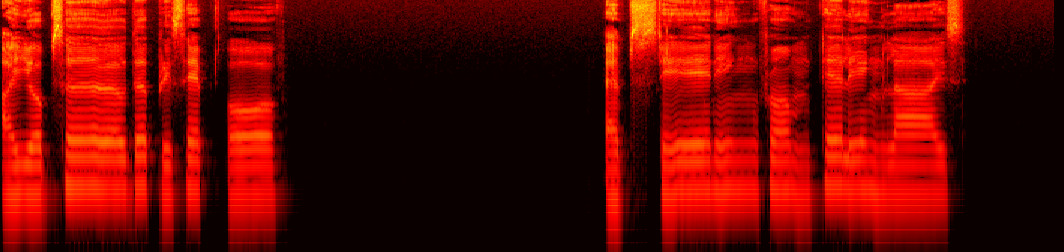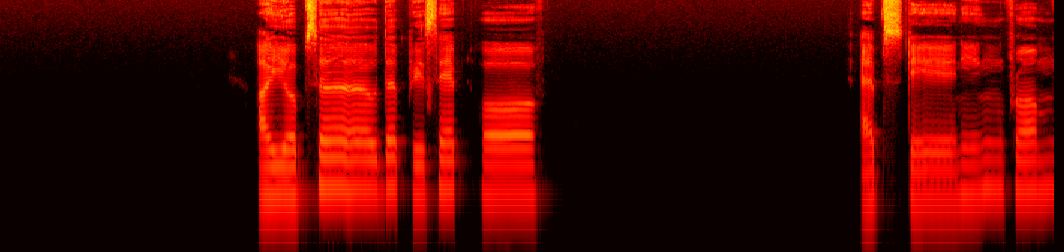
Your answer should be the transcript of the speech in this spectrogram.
I observe the precept of abstaining from telling lies. I observe the precept of abstaining from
